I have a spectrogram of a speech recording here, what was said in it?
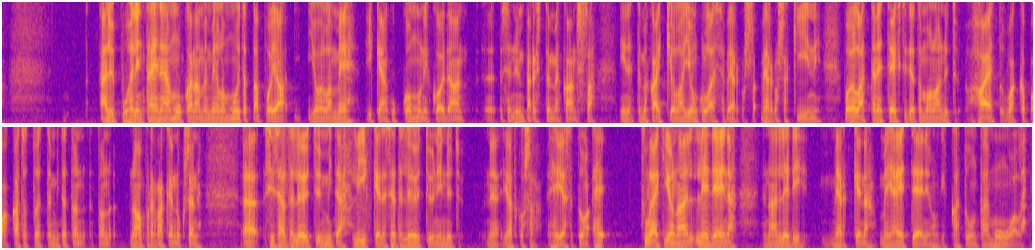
älypuhelinta enää mukana. Me, meillä on muita tapoja, joilla me ikään kuin kommunikoidaan sen ympäristömme kanssa niin, että me kaikki ollaan jonkunlaisessa verkossa, verkossa kiinni. Voi olla, että ne tekstit, joita me ollaan nyt haettu, vaikkapa katsottu, että mitä ton, ton naapurirakennuksen sisältä löytyy, mitä liikkeitä sieltä löytyy, niin nyt ne jatkossa heijastetaan, he, tuleekin jonain ledeinä, jonain ledimerkkeinä meidän eteen johonkin katuun tai muualle.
